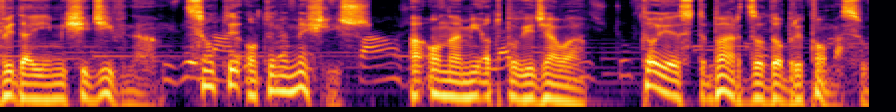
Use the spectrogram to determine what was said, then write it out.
Wydaje mi się dziwna. Co ty o tym myślisz? A ona mi odpowiedziała: To jest bardzo dobry pomysł.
